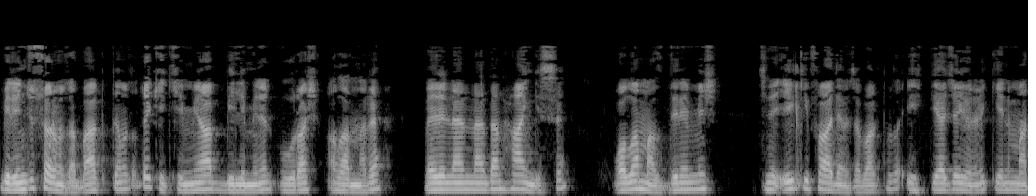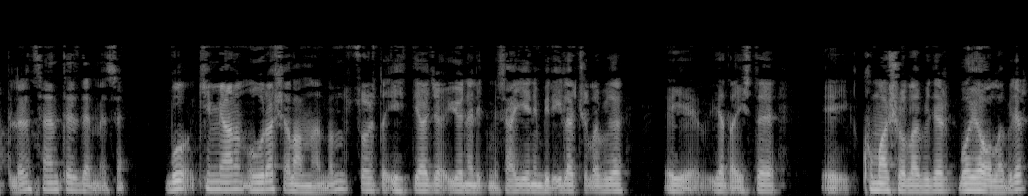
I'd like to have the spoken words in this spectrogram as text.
Birinci sorumuza baktığımızda diyor ki kimya biliminin uğraş alanları verilenlerden hangisi olamaz denilmiş. Şimdi ilk ifademize baktığımızda ihtiyaca yönelik yeni maddelerin sentezlenmesi. Bu kimyanın uğraş alanlarından sonuçta ihtiyaca yönelik mesela yeni bir ilaç olabilir e, ya da işte e, kumaş olabilir, boya olabilir.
